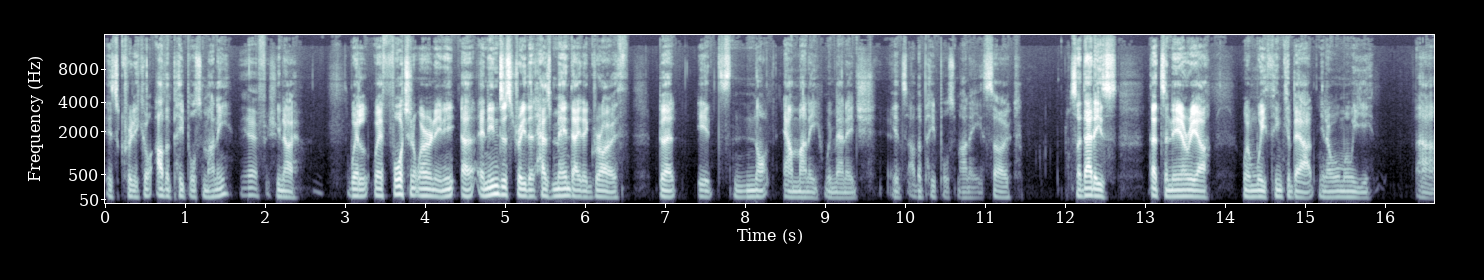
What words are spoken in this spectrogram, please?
is critical other people's money yeah, for sure. you know, we're we're fortunate we're in an, uh, an industry that has mandated growth, but it's not our money we manage; Yeah. it's other people's money. So, so that is that's an area when we think about you know when we uh,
